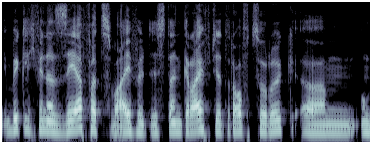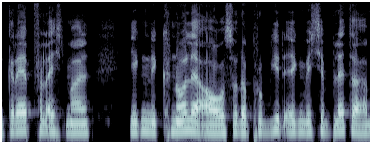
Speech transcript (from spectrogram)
wirklich, wenn er sehr verzweifelt ist, dann greift er darauf zurück ähm, und gräbt vielleicht mal irgendeine Knolle aus oder probiert irgendwelche Blätter.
